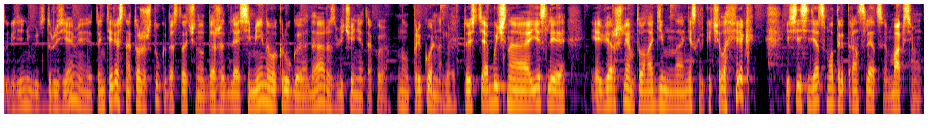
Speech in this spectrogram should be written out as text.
где-нибудь с друзьями. Это интересная тоже штука, достаточно вот даже для семейного круга, да, развлечение такое. Ну, прикольно. Да. То есть обычно, если э, VR-шлем, то он один на несколько человек, и все сидят, смотрят трансляцию максимум,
